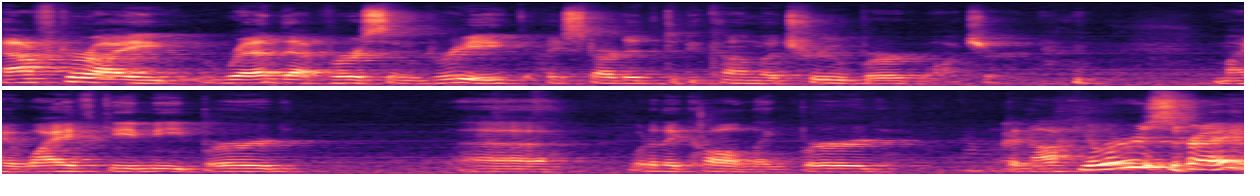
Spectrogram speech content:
After I read that verse in Greek, I started to become a true bird watcher. My wife gave me bird. Uh, what are they called? Like bird binoculars, right?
